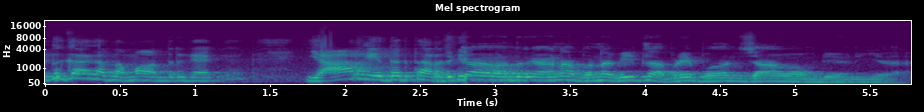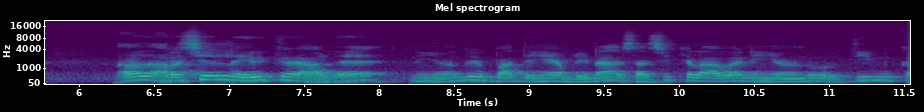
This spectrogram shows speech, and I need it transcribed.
எதுக்காக அந்த அம்மா வந்திருக்காங்க? யாரை எதிர்த்து அரசுக்காக அதுக்காக வந்திருக்காங்கன்னா அப்படின்னா வீட்டில் அப்படியே புதஞ்சு சாக முடியும் நீங்கள் அதாவது அரசியலில் இருக்கிற ஆள் நீங்கள் வந்து பார்த்தீங்க அப்படின்னா சசிகலாவை நீங்கள் வந்து ஒரு திமுக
